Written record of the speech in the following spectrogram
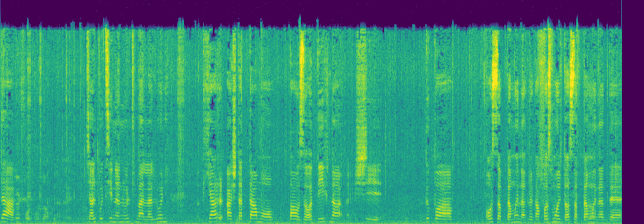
Da. reformulăm. Cel puțin în ultimele luni chiar așteptam o pauză, o dihnă și după o săptămână, cred că a fost mult o săptămână de,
